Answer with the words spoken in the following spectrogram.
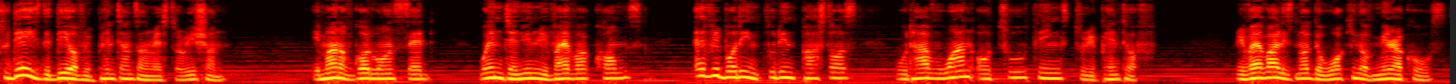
Today is the day of repentance and restoration. A man of God once said, When genuine revival comes, everybody, including pastors, would have one or two things to repent of. Revival is not the working of miracles,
